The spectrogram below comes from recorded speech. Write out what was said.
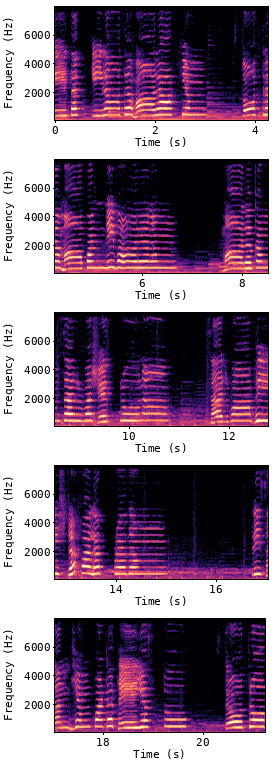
एतत् किरातवाराह्यं సౌఖ్యం. స్తోత్రమాపన్నివారణం. మారకం సర్వశత్రూనాం. సర్వాభీష్టఫలప్రదం. త్రిసంధ్యం పఠతే యస్తు స్తోత్రోక్తఫలమశ్నుతే.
